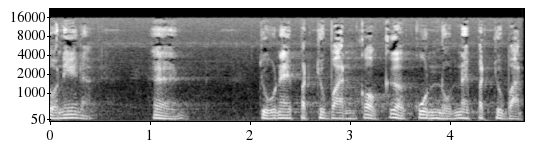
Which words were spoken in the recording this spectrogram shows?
ตัวนี้นะอยู่ในปัจจุบันก็เกื้อกูลหนุนในปัจจุบัน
